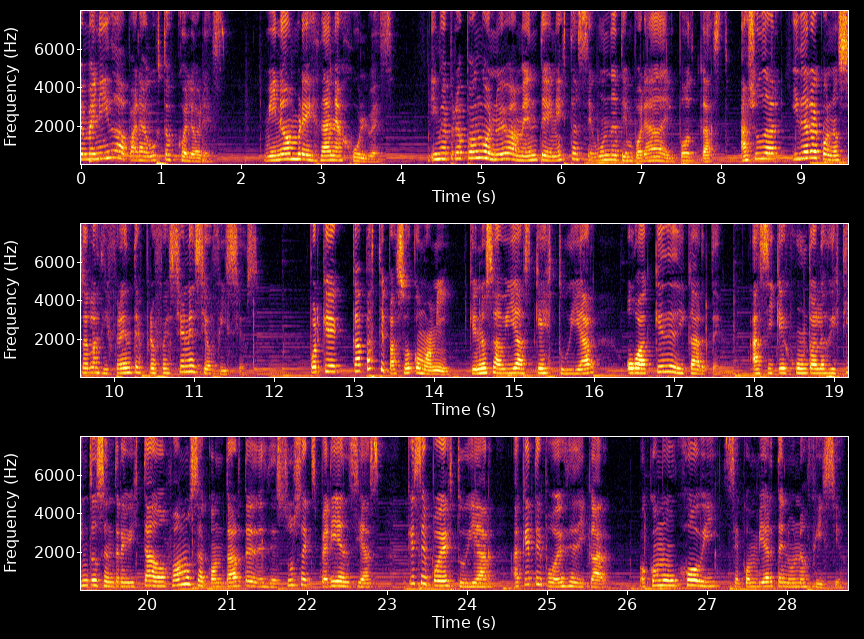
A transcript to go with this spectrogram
Bienvenido a Para Gustos Colores. Mi nombre es Dana Julves y me propongo nuevamente en esta segunda temporada del podcast ayudar y dar a conocer las diferentes profesiones y oficios. Porque capaz te pasó como a mí, que no sabías qué estudiar o a qué dedicarte. Así que junto a los distintos entrevistados vamos a contarte desde sus experiencias qué se puede estudiar, a qué te podés dedicar o cómo un hobby se convierte en un oficio.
